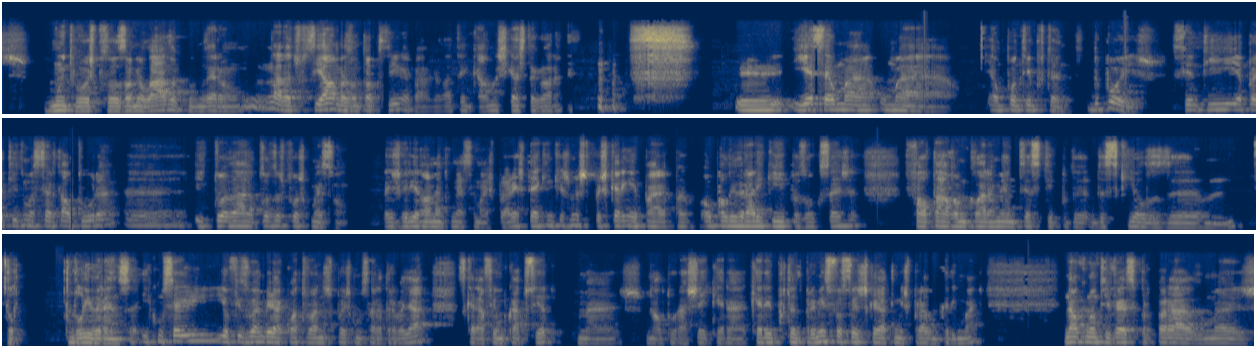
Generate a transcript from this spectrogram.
muito boas pessoas ao meu lado, que me deram nada de especial, mas um toquezinho. Pá, lá tem calma, chegaste agora. e, esse é, uma, uma, é um ponto importante. Depois, senti a partir de uma certa altura, uh, e toda, todas as pessoas começam, a engenharia normalmente começa mais por áreas técnicas, mas depois querem ir para, para ou para liderar equipas ou o que seja, faltava-me claramente esse tipo de, de skills de, de de liderança. E comecei, eu fiz o MBA quatro anos depois de começar a trabalhar, se calhar foi um bocado cedo, mas na altura achei que era, que era importante para mim, se fosse hoje se calhar tinha esperado um bocadinho mais. Não que não tivesse preparado, mas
